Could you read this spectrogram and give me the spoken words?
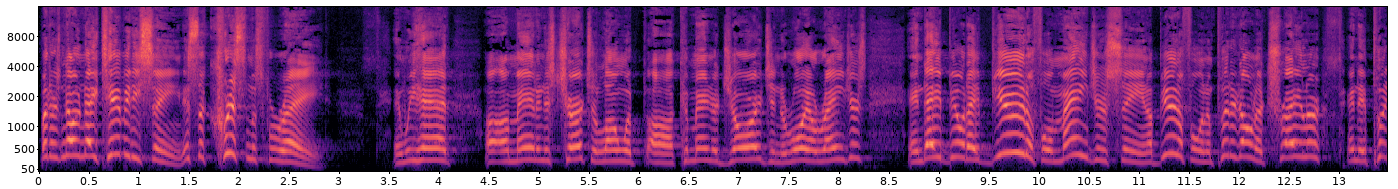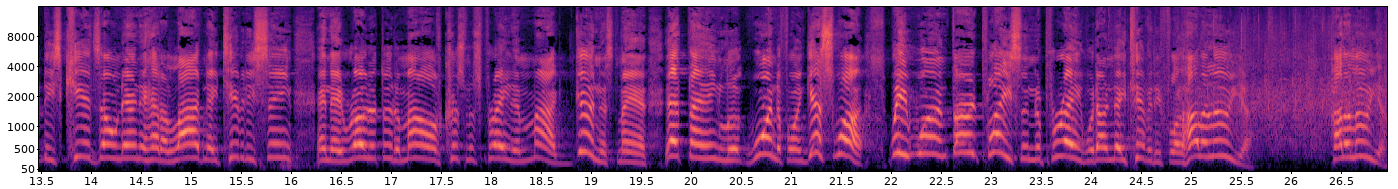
but there's no nativity scene. It's a Christmas parade. And we had a man in this church, along with uh, Commander George and the Royal Rangers, and they built a beautiful manger scene, a beautiful one, and put it on a trailer. And they put these kids on there, and they had a live nativity scene, and they rode it through the Mile of Christmas Parade. And my goodness, man, that thing looked wonderful. And guess what? We won third place in the parade with our nativity float. Hallelujah! Hallelujah!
